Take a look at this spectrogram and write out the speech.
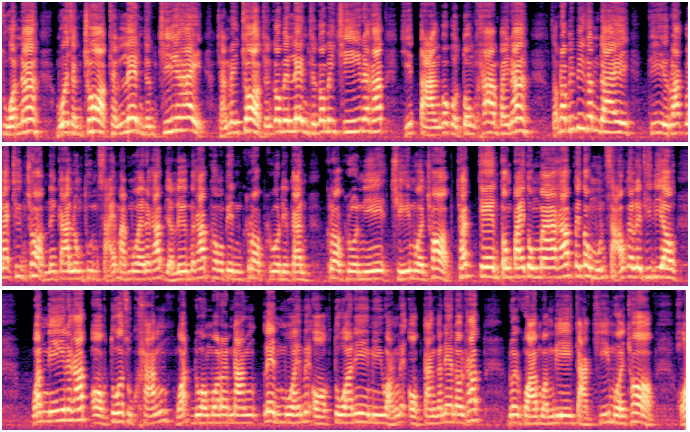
สวนนะมวยฉันชอบฉันเล่นฉันชี้ให้ ฉันไม่ชอบฉันก็ไม่เล่นฉันก็ไม่ชี้นะครับคิดต่างก็กดตรงข้ามไปนะสำหรับพี่ๆท่านใดที่รักและชื่นชอบในการลงทุนสายหมัดมวยนะครับอย่าลืมนะครับเข้ามาเป็นครอบครัวเดียวกัน ครอบครัวนี้ชี้มวยชอบ ชัดเจนตรงไปตรงมาครับไม่ต้องหมุนเสากันเลยทีเดียว วันนี้นะครับออกตัวสุขขัง วัดดวงมรณังเล่นมวยไม่ออกตัวนี่มีหวังในออกตังกันแน่นอนครับด้วยความหวังดีจากชี้มวยชอบ ขอ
